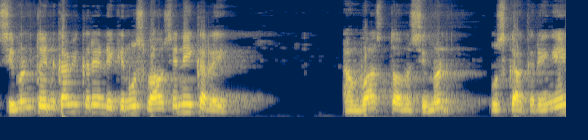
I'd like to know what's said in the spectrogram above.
सिमरण तो इनका भी करें, लेकिन उस भाव से नहीं कर रहे। हम वास्तव में सिमरण उसका करेंगे।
